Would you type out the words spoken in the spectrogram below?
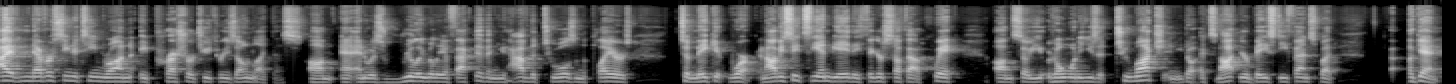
I've never seen a team run a pressure two three zone like this, um, and, and, it was really really effective. And you have the tools and the players to make it work. And obviously, it's the NBA; they figure stuff out quick. Um, so you don't want to use it too much, and you don't. It's not your base defense, but uh, again,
